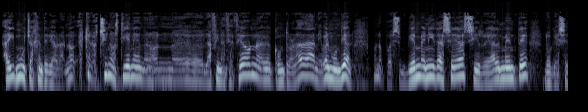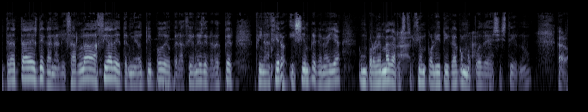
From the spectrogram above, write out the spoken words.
hay mucha gente que habla, ¿no? Es que los chinos tienen eh, la financiación eh, controlada a nivel mundial. Bueno, pues bienvenida sea si realmente lo que se trata es de canalizarla hacia determinado tipo de operaciones de carácter financiero y siempre que no haya un problema de restricción política como puede existir, ¿no? Claro.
